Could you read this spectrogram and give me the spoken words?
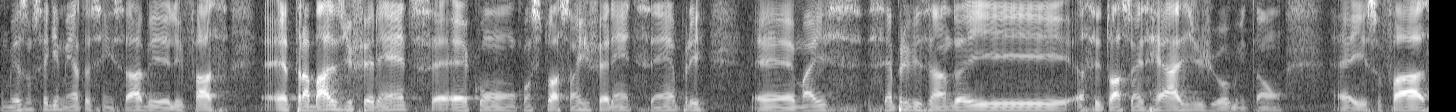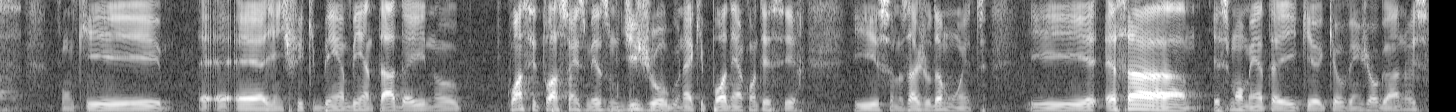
o mesmo segmento, assim, sabe? Ele faz é, é, trabalhos diferentes, é, é, com, com situações diferentes sempre, é, mas sempre visando aí as situações reais de jogo. Então, é, isso faz com que é, a gente fique bem ambientado aí no, com as situações mesmo de jogo, né, que podem acontecer. E isso nos ajuda muito. E essa, esse momento aí que, que eu venho jogando, isso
